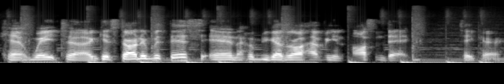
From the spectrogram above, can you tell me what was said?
can't wait to uh, get started with this, and I hope you guys are all having an awesome day. Take care.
